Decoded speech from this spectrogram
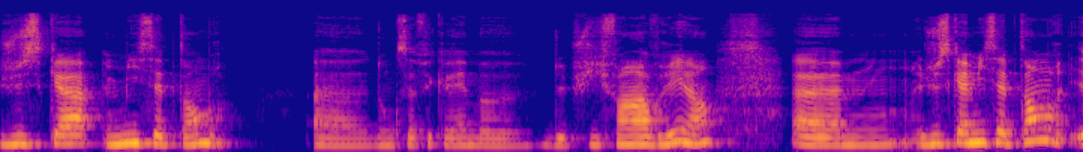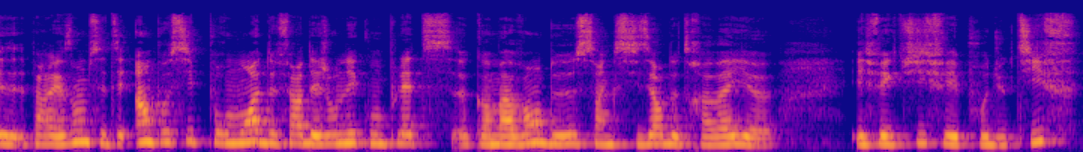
jusqu'à mi-septembre. Euh, donc ça fait quand même euh, depuis fin avril. Hein. Euh, jusqu'à mi-septembre, par exemple, c'était impossible pour moi de faire des journées complètes comme avant de 5-6 heures de travail effectif et productif.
